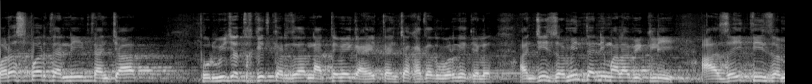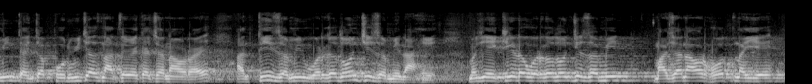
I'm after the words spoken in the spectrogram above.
परस्पर त्यांनी त्यांच्या पूर्वीच्या थकीत कर्जदार नातेवाईक आहेत त्यांच्या खात्यात वर्ग केलं. आणि जी जमीन त्यांनी मला विकली आजही ती जमीन त्यांच्या पूर्वीच्याच नातेवाईकाच्या नावावर आहे. आणि ती जमीन वर्ग दोनची जमीन आहे. म्हणजे एकीकडे वर्ग दोनची जमीन माझ्या नावावर होत नाही आहे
